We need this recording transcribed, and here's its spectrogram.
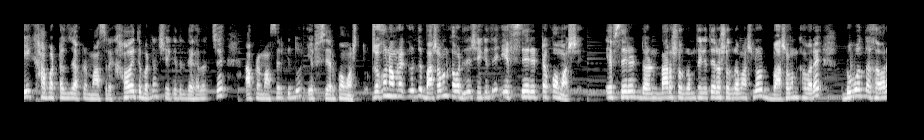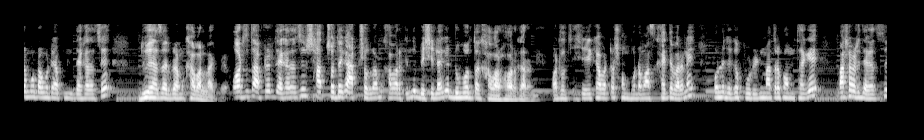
এই খাবারটা যদি আপনি মাছের খাওয়াইতে পারতেন, সেক্ষেত্রে দেখা যাচ্ছে আপনার মাছের কিন্তু এফসিআর কম আসতো। যখন আমরা কি করতে বাসামান খাবার দিই, সেক্ষেত্রে এফসিআর রেটটা কম আসে। এফসিআর রেট ধরেন বারোশো গ্রাম থেকে তেরোশো গ্রাম আসলেও বাসামান খাবারে, ডুবন্ত খাবারে মোটামুটি আপনি দেখা যাচ্ছে দুই হাজার গ্রাম খাবার লাগবে। অর্থাৎ আপনার দেখা যাচ্ছে সাতশো থেকে আটশো গ্রাম খাবার কিন্তু বেশি লাগে ডুবন্ত খাবার হওয়ার কারণে। অর্থাৎ সেই খাবারটা সম্পূর্ণ মাছ খাইতে পারে নাই, অন্যদিকে প্রোটিন মাত্রা কম থাকে। পাশাপাশি দেখা যাচ্ছে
